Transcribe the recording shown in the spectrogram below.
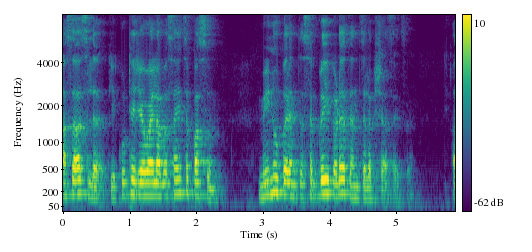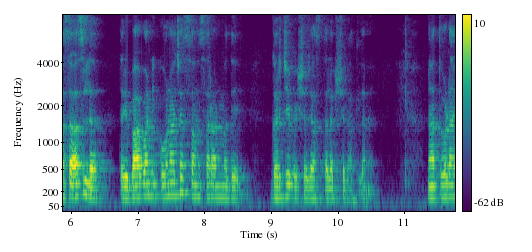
असं असलं की कुठे जेवायला बसायचं पासून मेनूपर्यंत सगळीकडं त्यांचं लक्ष असायचं. असं असलं तरी बाबांनी कोणाच्याच संसारांमध्ये गरजेपेक्षा जास्त लक्ष घातलं नाही. नातवडा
